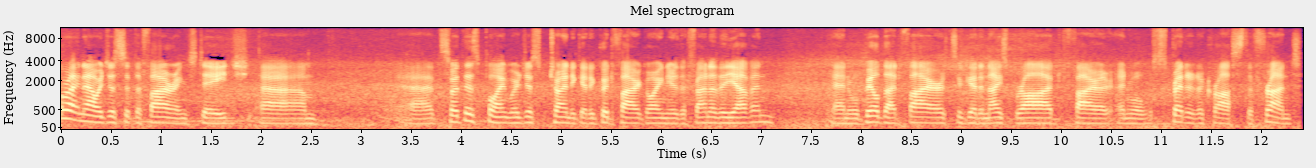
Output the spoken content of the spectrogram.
Well, right now we're just at the firing stage. Um, uh, so at this point we're just trying to get a good fire going near the front of the oven and we'll build that fire to get a nice broad fire and we'll spread it across the front.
